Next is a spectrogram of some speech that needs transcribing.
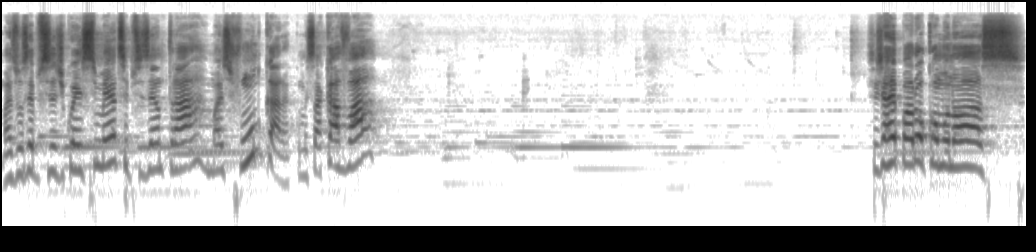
Mas você precisa de conhecimento, você precisa entrar mais fundo, cara, começar a cavar. Você já reparou como nós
